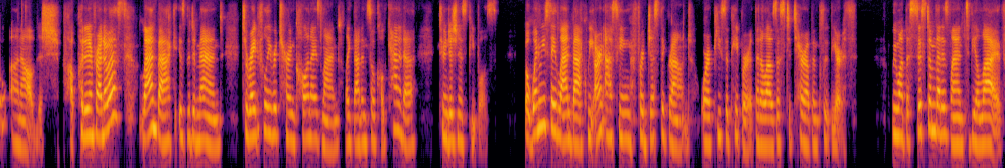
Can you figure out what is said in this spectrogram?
oh, and I'll just put it in front of us, land back is the demand to rightfully return colonized land like that in so-called Canada to Indigenous peoples. But when we say land back, we aren't asking for just the ground or a piece of paper that allows us to tear up and pollute the earth. We want the system that is land to be alive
